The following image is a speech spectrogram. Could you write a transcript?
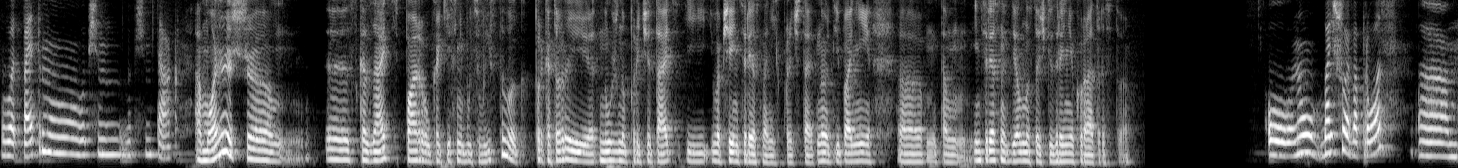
Вот, поэтому, в общем, в общем, так. А можешь э, э, сказать пару каких-нибудь выставок, про которые нужно прочитать и, вообще интересно о них прочитать? Ну, типа они э, там интересно сделаны с точки зрения кураторства. О, ну, большой вопрос. Эм,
